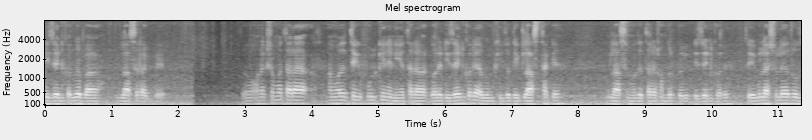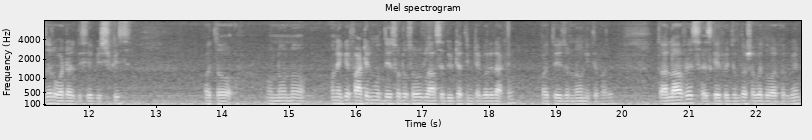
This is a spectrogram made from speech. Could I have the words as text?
ডিজাইন করবে বা গ্লাসে রাখবে। তো অনেক সময় তারা আমাদের থেকে ফুল কিনে নিয়ে তারা ঘরে ডিজাইন করে এবং কি যদি গ্লাস থাকে গ্লাসের মধ্যে তারা সুন্দর করে ডিজাইন করে। তো এগুলো আসলে রোজের অর্ডার দিছে বিশ পিস হয়তো অন্য অন্য অনেকে ফাটির মধ্যে ছোটো ছোটো গ্লাসে দুইটা, তিনটা করে রাখে। হয়তো এই জন্যও নিতে পারে। তো আল্লাহ হাফেজ, আজকে এই পর্যন্ত সবাই দোয়া করবেন।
